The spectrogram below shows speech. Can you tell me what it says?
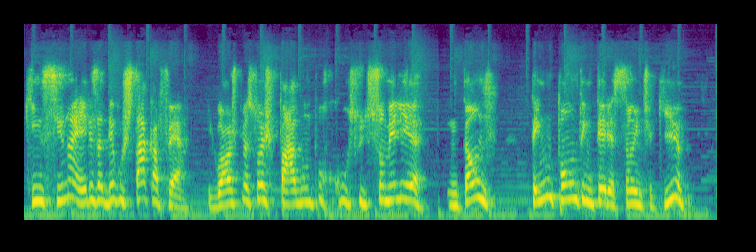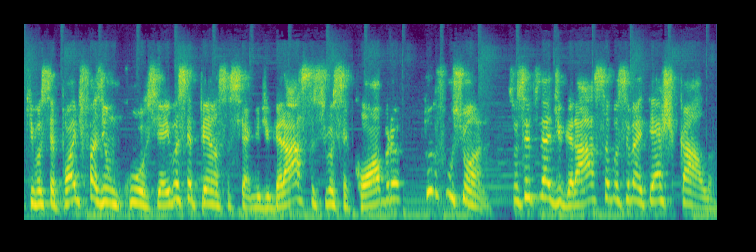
que ensina eles a degustar café, igual as pessoas pagam por curso de sommelier. Então, tem um ponto interessante aqui que você pode fazer um curso e aí você pensa se é de graça, se você cobra, tudo funciona. Se você fizer de graça, você vai ter a escala.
